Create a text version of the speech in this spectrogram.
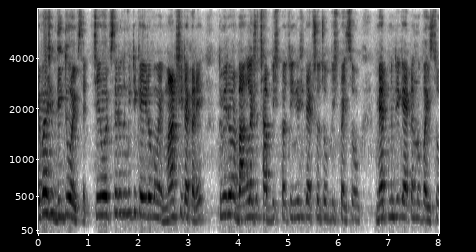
এবার আসি দ্বিতীয় ওয়েবসাইট সেই ওয়েবসাইটে তুমি ঠিক এইরকম মার্কশিট আকারে তুমি যেমন বাংলা একশো ছাব্বিশ পাইছো, ইংরেজিতে একশো চব্বিশ পাইছো ম্যাথমেটিকে একান্ন পাইছো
